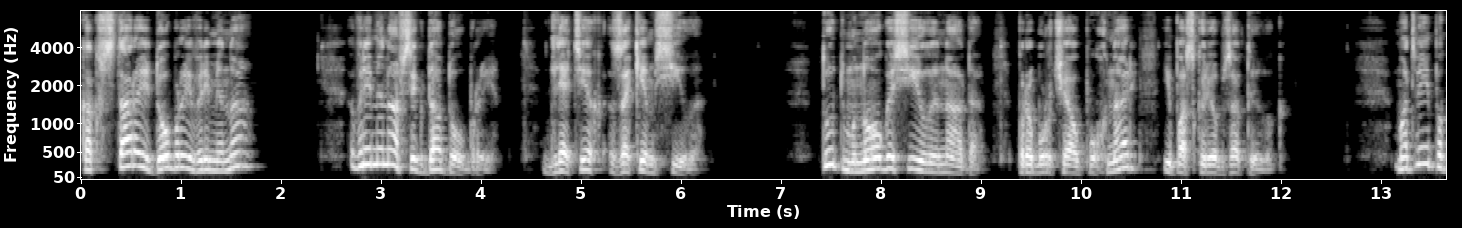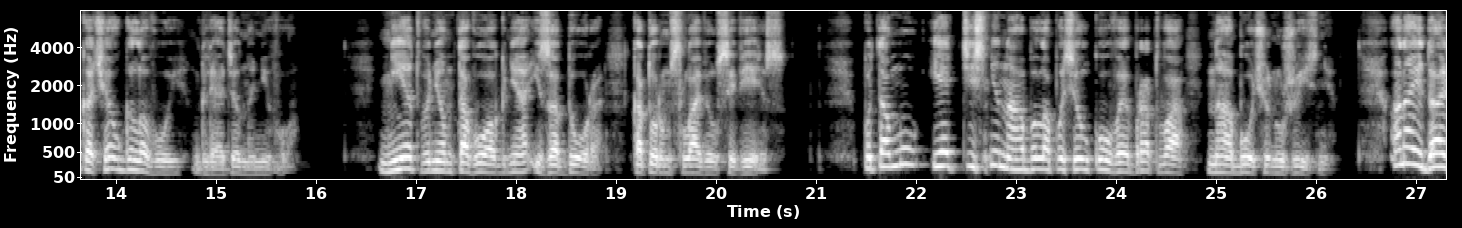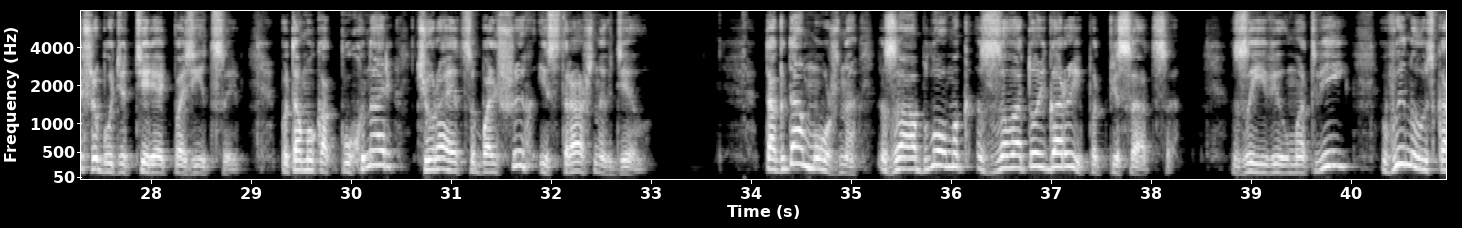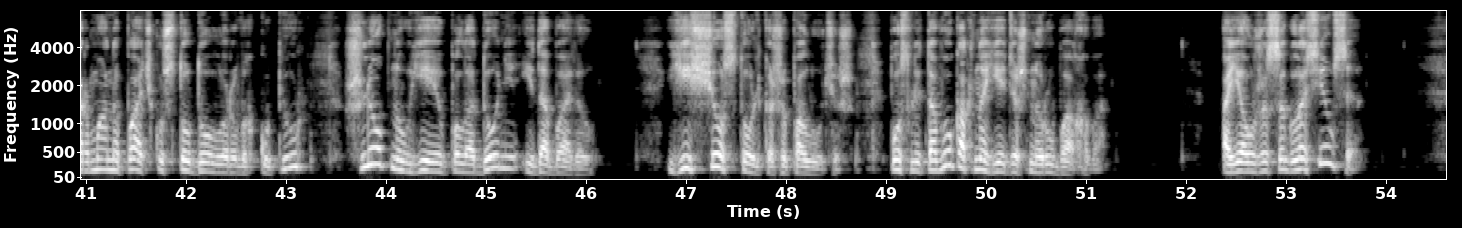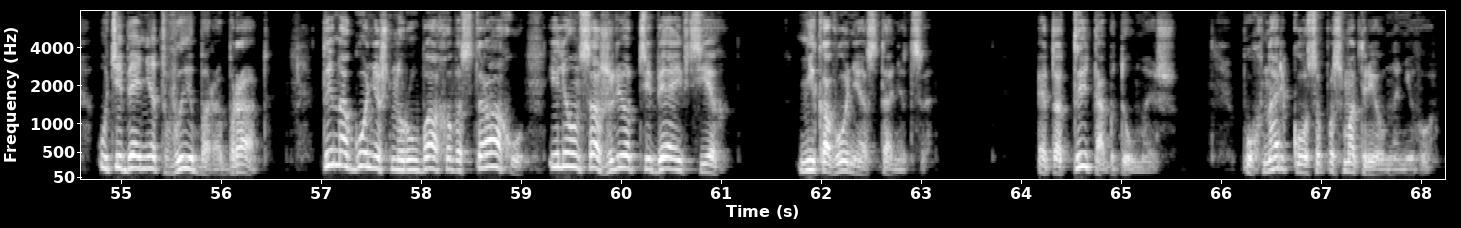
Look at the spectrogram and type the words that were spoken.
Как в старые добрые времена? Времена всегда добрые. Для тех, за кем сила. Тут много силы надо, пробурчал Пухнарь и поскреб затылок. Матвей покачал головой, глядя на него. Нет в нем того огня и задора, которым славился Верес. Потому и оттеснена была поселковая братва на обочину жизни. Она и дальше будет терять позиции, потому как Пухнарь чурается больших и страшных дел. Тогда можно за обломок с Золотой горы подписаться, заявил Матвей, вынул из кармана пачку 100-долларовых купюр, шлепнул ею по ладони и добавил. Еще столько же получишь, после того, как наедешь на Рубахова. А я уже согласился? У тебя нет выбора, брат. Ты нагонишь на Рубахова страху, или он сожрет тебя и всех. Никого не останется. Это ты так думаешь? Пухнарь косо посмотрел на него.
